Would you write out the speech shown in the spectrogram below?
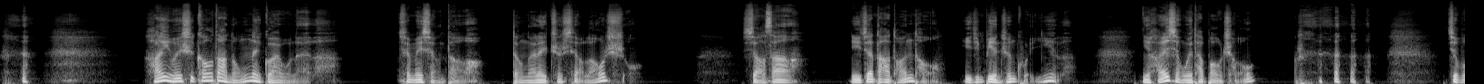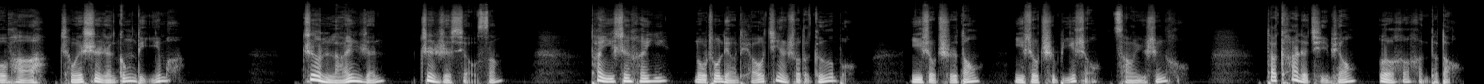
还以为是高大农那怪物来了，却没想到等来了一只小老鼠。小桑，你家大团头已经变成诡异了，你还想为他报仇？就不怕成为世人公敌吗？这来人正是小桑，他一身黑衣，露出两条健硕的胳膊，一手持刀，一手持匕首，藏于身后。他看着齐飘，恶狠狠的道。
